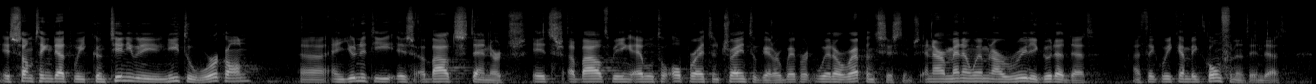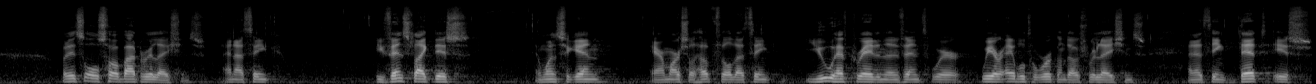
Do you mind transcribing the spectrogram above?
is something that we continually need to work on. Uh, and unity is about standards. It's about being able to operate and train together with, with our weapon systems. And our men and women are really good at that. I think we can be confident in that. But it's also about relations. And I think events like this, and once again, Air Marshal Hupfeld, I think you have created an event where we are able to work on those relations. And I think that is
